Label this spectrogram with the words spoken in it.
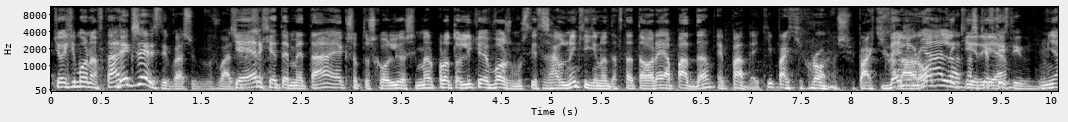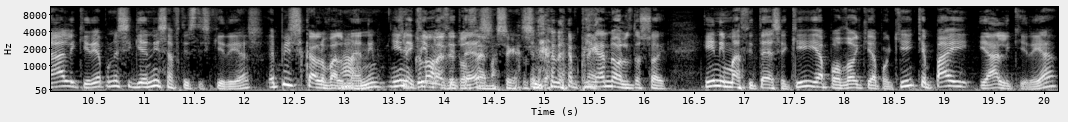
Και όχι μόνο αυτά. Δεν ξέρεις τι βάση βάζεις. Και έρχεται μετά έξω από το σχολείο σήμερα πρώτο λύκειο Ευόσμου. Στη Θεσσαλονίκη γίνονται αυτά τα ωραία πάντα. Ε, πάντα εκεί υπάρχει χρόνος. Υπάρχει Μπαίνει μια χαλαρότητα. άλλη θα κυρία. σκεφτείς τι- Μια άλλη κυρία που είναι συγγενής αυτής της κυρίας. Επίσης καλοβαλμένη. Α, είναι εκεί οι κυκλώνεται το μαθητές. θέμα σιγά σιγά. ναι, πήγαν όλοι το σόι. Είναι οι μαθητές εκεί, ή από εδώ και από εκεί. Και πάει η άλλη κυρία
